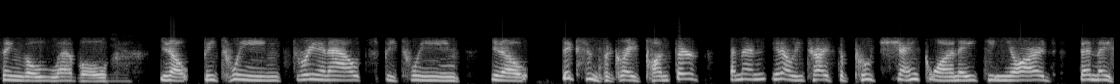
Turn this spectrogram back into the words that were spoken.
single level, you know, between three and outs, between, you know, Dixon's a great punter, and then you know he tries to pooch shank one 18 yards. Then they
